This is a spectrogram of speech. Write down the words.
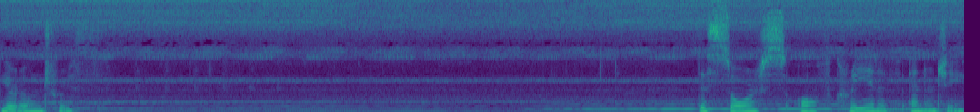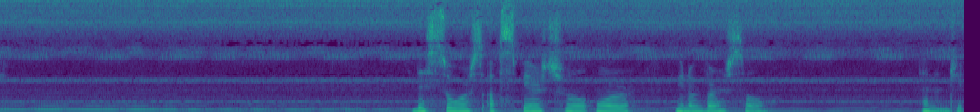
your own truth. The source of creative energy, the source of spiritual or universal energy.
